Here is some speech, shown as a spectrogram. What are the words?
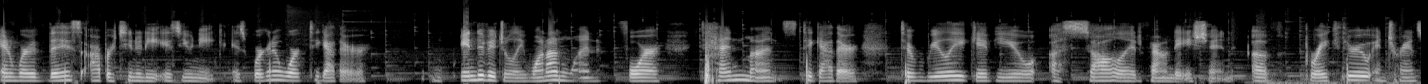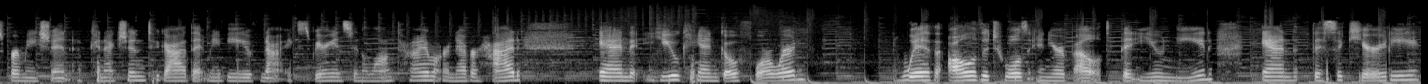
And where this opportunity is unique is we're going to work together individually, one on one, for 10 months together to really give you a solid foundation of breakthrough and transformation of connection to God that maybe you've not experienced in a long time or never had. And you can go forward with all of the tools in your belt that you need and the security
